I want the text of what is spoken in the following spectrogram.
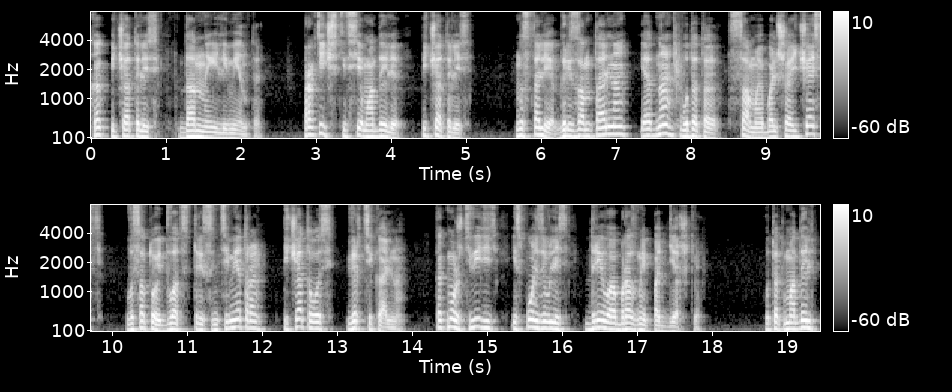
как печатались данные элементы. Практически все модели печатались на столе горизонтально, и одна, вот эта самая большая часть, высотой 23 сантиметра, печаталась вертикально. Как можете видеть, использовались древообразные поддержки. Вот эта модель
